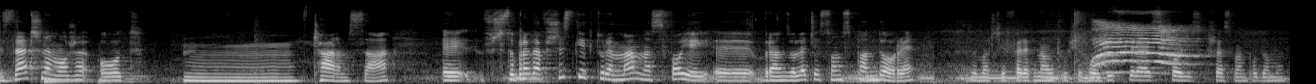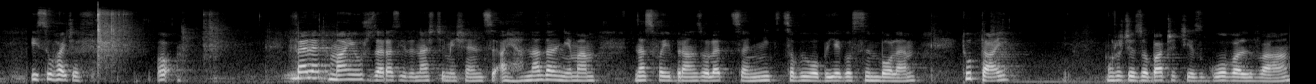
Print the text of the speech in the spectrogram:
Y, Zacznę może od mm, Charmsa. Y, Co prawda wszystkie, które mam na swojej y, bransolecie są z Pandory. Zobaczcie, Ferek nauczył się chodzić, teraz chodzi z krzesłem po domu. I słuchajcie, o, Felek ma już zaraz 11 miesięcy, a ja nadal nie mam na swojej bransoletce nic, co byłoby jego symbolem. Tutaj możecie zobaczyć, jest głowa lwa,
